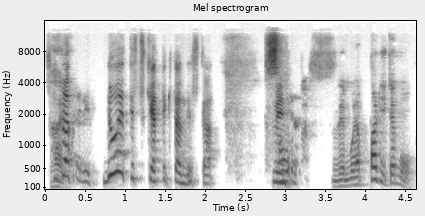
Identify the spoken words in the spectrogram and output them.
そのあたり、どうやって付き合ってきたんですか、そうですね。もうやっぱりでも、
